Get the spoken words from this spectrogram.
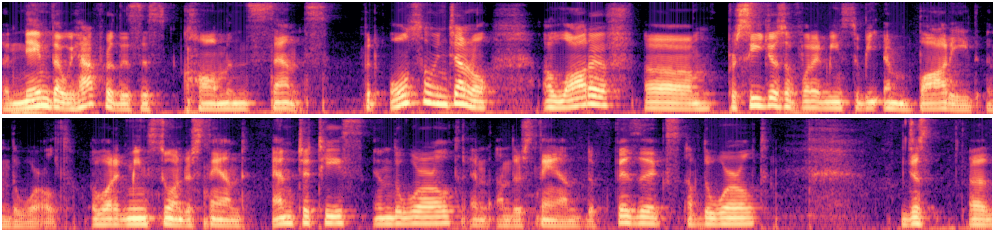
a, name that we have for this is common sense. But also in general, a lot of um, procedures of what it means to be embodied in the world, what it means to understand entities in the world and understand the physics of the world. Just uh,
